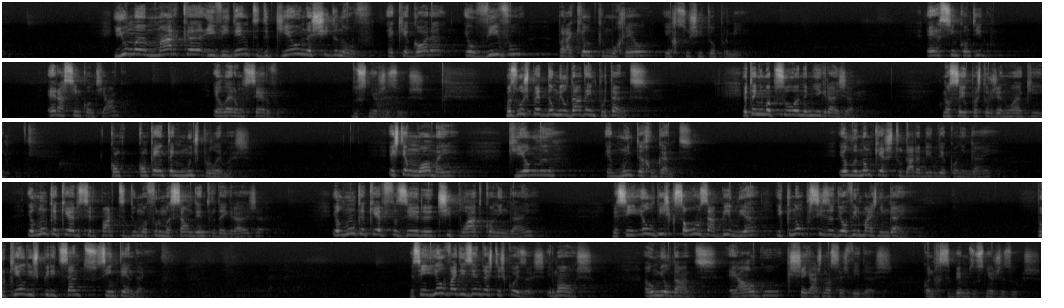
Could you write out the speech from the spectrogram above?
E uma marca evidente de que eu nasci de novo é que agora eu vivo para aquele que morreu e ressuscitou por mim. É assim contigo? Era assim com Tiago? Ele era um servo do Senhor Jesus. Mas o aspecto da humildade é importante. Eu tenho uma pessoa na minha igreja, não sei o pastor Genuan aqui, com, com quem eu tenho muitos problemas. Este é um homem que ele é muito arrogante. Ele não quer estudar a Bíblia com ninguém. Ele nunca quer ser parte de uma formação dentro da igreja. Ele nunca quer fazer discipulado com ninguém. Assim, ele diz que só usa a Bíblia e que não precisa de ouvir mais ninguém. Porque ele e o Espírito Santo se entendem. Assim, e ele vai dizendo estas coisas. Irmãos, a humildade é algo que chega às nossas vidas quando recebemos o Senhor Jesus.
